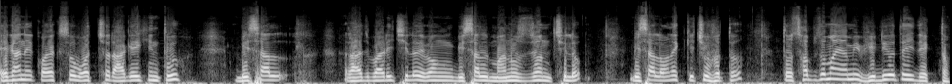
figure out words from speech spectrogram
এখানে কয়েকশো বছর আগেই কিন্তু বিশাল রাজবাড়ি ছিল এবং বিশাল মানুষজন ছিল। বিশাল অনেক কিছু হতো। তো সবসময় আমি ভিডিওতেই দেখতাম।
